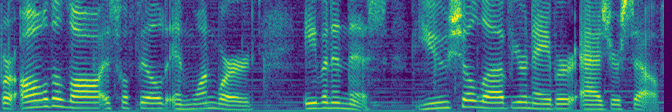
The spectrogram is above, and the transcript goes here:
For all the law is fulfilled in one word, even in this you shall love your neighbor as yourself.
